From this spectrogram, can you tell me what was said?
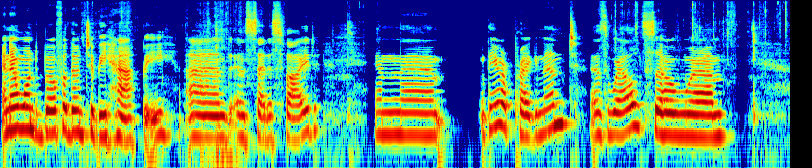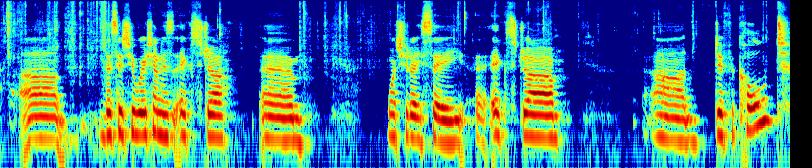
And I want both of them to be happy and, and satisfied. And um, they are pregnant as well. So um, uh, the situation is extra, um, what should I say, uh, extra uh, difficult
